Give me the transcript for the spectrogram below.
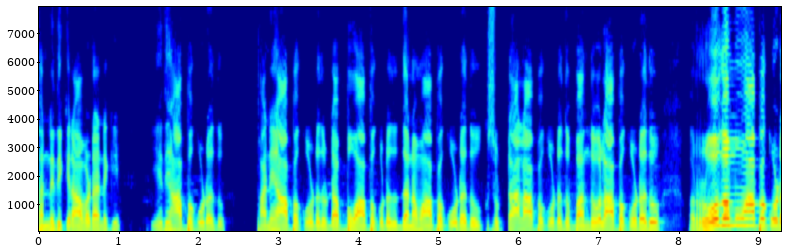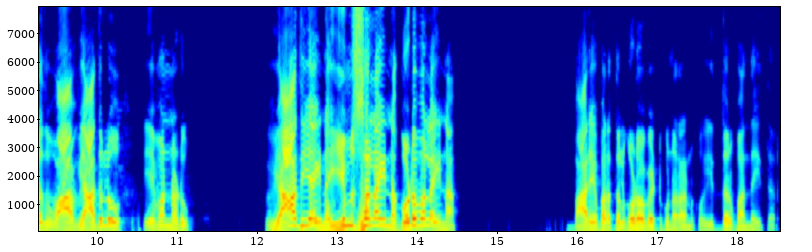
సన్నిధికి రావడానికి ఏది ఆపకూడదు. పని ఆపకూడదు డబ్బు ఆపకూడదు ధనం ఆపకూడదు చుట్టాలు ఆపకూడదు బంధువులు ఆపకూడదు రోగము ఆపకూడదు. వా వ్యాధులు ఏమన్నాడు? వ్యాధి అయిన హింసలైన గొడవలైన భార్య భర్తలు గొడవ పెట్టుకున్నారు అనుకో ఇద్దరు బంద్ అవుతారు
